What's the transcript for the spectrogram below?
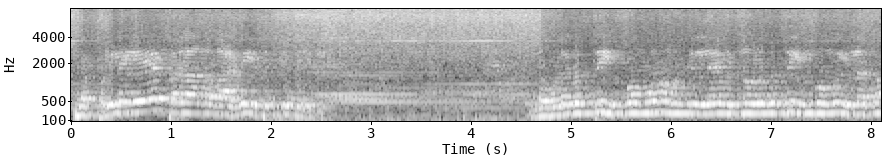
இந்த பிள்ளையே பெறாத வாழ்வு எதிர்க்க தெரியும் இந்த உலகத்து இன்பமும் நமக்கு இல்லை விண்ணுலகத்து இன்பமும் இல்லைன்னா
